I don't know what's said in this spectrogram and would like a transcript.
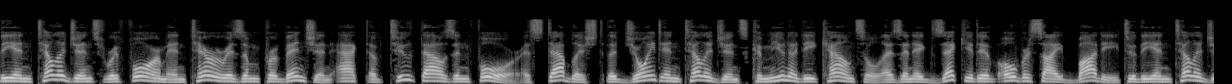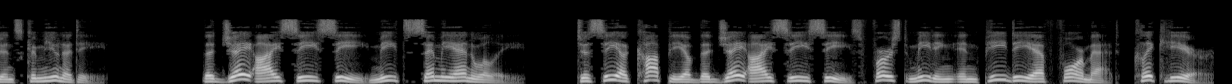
The Intelligence Reform and Terrorism Prevention Act of 2004 established the Joint Intelligence Community Council as an executive oversight body to the intelligence community. The JICC meets semi-annually, to see a copy of the JICC's first meeting in PDF format, click here.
